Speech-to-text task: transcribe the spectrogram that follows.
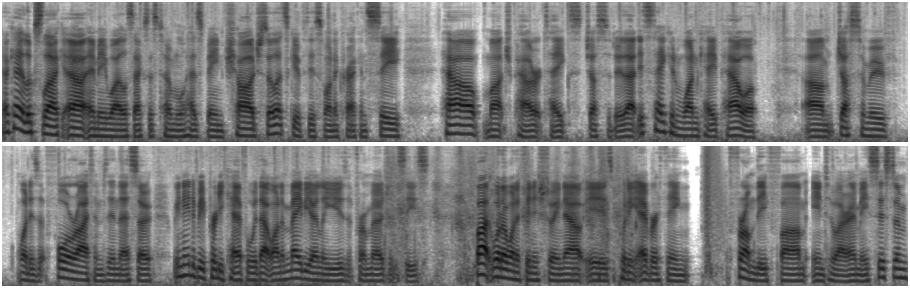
Okay, looks like our ME wireless access terminal has been charged, so let's give this one a crack and see how much power it takes just to do that. It's taken 1k power um, just to move what is it, four items in there. So we need to be pretty careful with that one and maybe only use it for emergencies. But what I want to finish doing now is putting everything from the farm into our ME system.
